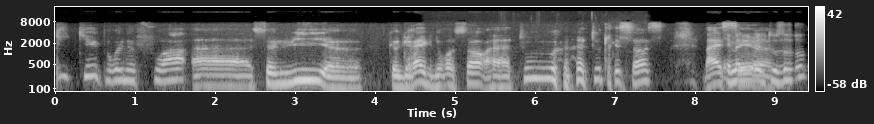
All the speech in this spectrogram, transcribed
piquer pour une fois euh, celui euh, que Greg nous ressort à tout, toutes les sauces. Bah, c'est, Emmanuel euh, Touzeau.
